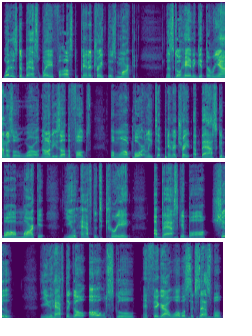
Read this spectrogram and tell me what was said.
What is the best way for us to penetrate this market? Let's go ahead and get the Rihannas of the world and all these other folks. But more importantly, to penetrate a basketball market, you have to create a basketball shoe. You have to go old school and figure out what was successful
